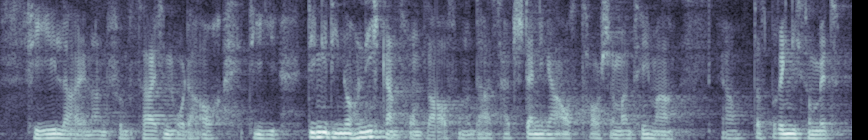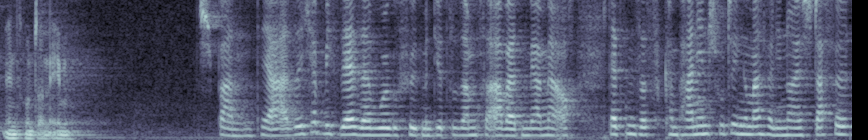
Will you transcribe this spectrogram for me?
Fehler in Anführungszeichen oder auch die Dinge, die noch nicht ganz rund laufen. Und da ist halt ständiger Austausch immer ein Thema. Ja, das bringe ich so mit ins Unternehmen. Spannend, ja. Also ich habe mich sehr, sehr wohl gefühlt, mit dir zusammenzuarbeiten. Wir haben ja auch letztens das Kampagnen-Shooting gemacht, weil die neue Staffel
